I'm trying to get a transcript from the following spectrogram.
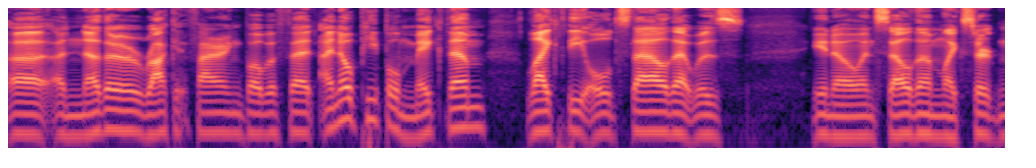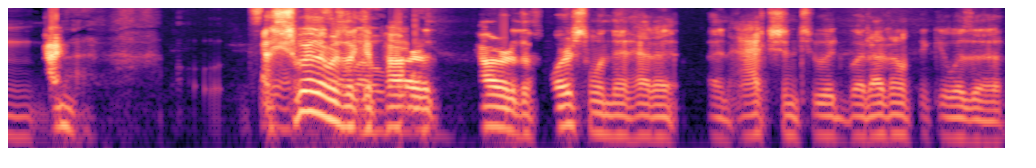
uh, another rocket firing Boba Fett? I know people make them like the old style that was, you know, and sell them like certain. I- uh, I swear there was like a power power of the force one that had a an action to it, but I don't think it was a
